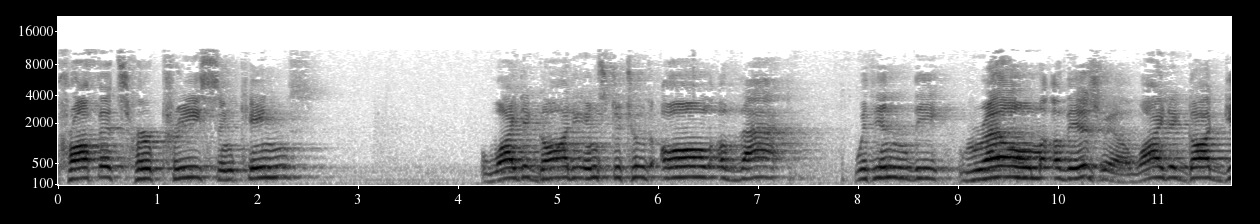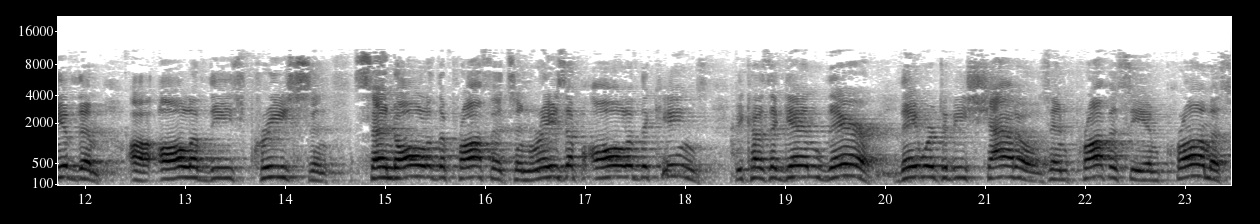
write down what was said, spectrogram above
prophets, her priests and kings. Why did God institute all of that within the realm of Israel? Why did God give them uh, all of these priests and send all of the prophets and raise up all of the kings. Because again, there they were to be shadows and prophecy and promise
